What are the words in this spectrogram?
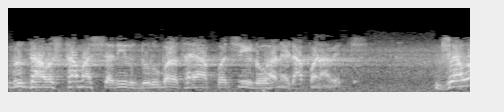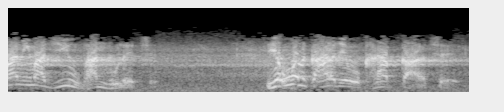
વૃદ્ધાવસ્થામાં શરીર દુર્બળ થયા પછી ડોહાને ડાપણ આવે છે. જવાનીમાં જીવ ભાન ભૂલે છે. યૌવન કાળ જેવો ખરાબ કાળ છે.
